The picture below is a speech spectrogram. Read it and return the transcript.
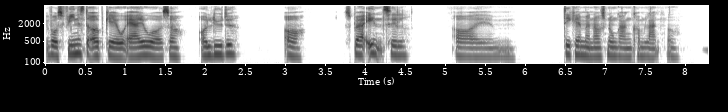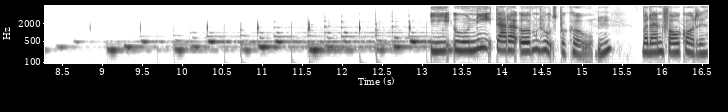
vores fineste opgave er jo også at lytte og spørge ind til, og øhm, det kan man også nogle gange komme langt med. I uge 9, der er der åbent hus på KU. Mm. Hvordan foregår det?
